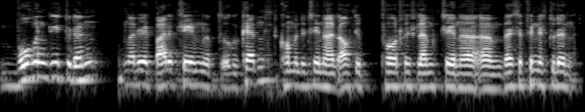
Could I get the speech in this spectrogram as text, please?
worin siehst du denn, weil du jetzt beide Szenen so kennst, die Comedy-Szene als auch die Poetry Slam-Szene, ähm, welche findest du denn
